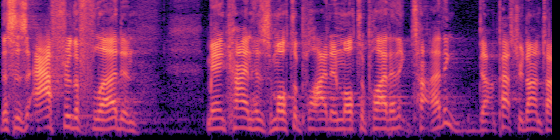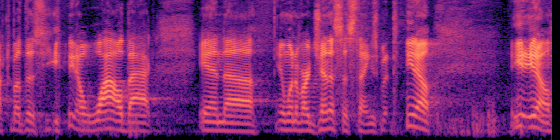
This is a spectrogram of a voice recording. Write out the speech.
This is after the flood, and mankind has multiplied and multiplied. I think, I think Pastor Don talked about this you know, a while back in, uh, in one of our Genesis things. But, you know, you know,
